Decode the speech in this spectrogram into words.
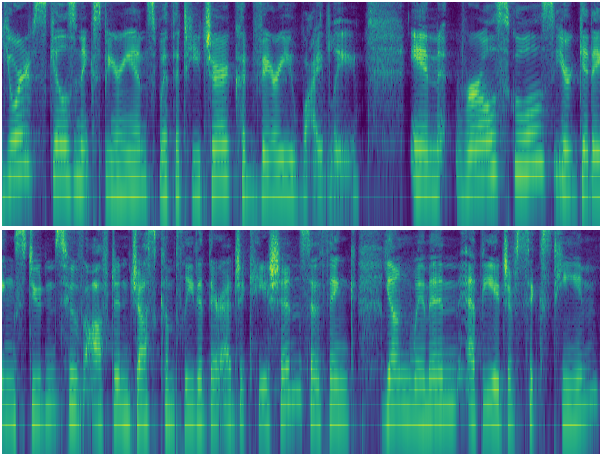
your skills and experience with a teacher could vary widely. In rural schools, you're getting students who've often just completed their education. So think young women at the age of 16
